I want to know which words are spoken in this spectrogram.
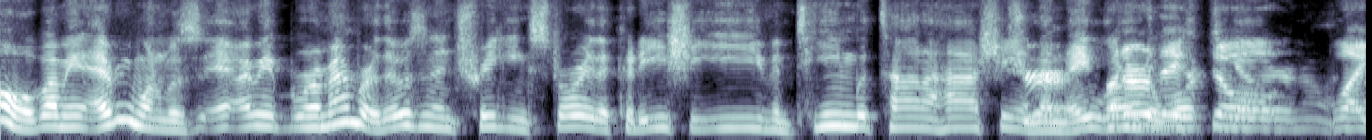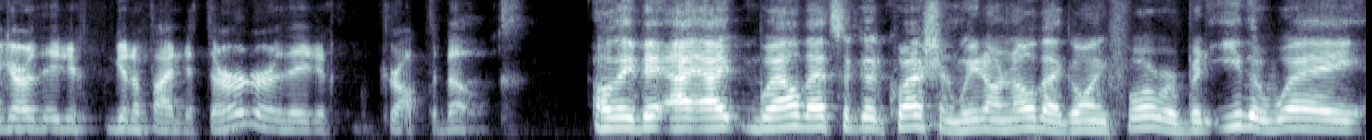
Oh, I mean, everyone was. I mean, remember there was an intriguing story that could Ishii even team with Tanahashi, sure. and then they learned but are to they work still, together. Like, are they just going to find a third, or are they just drop the belt? Oh, they. I, I. Well, that's a good question. We don't know that going forward, but either way,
